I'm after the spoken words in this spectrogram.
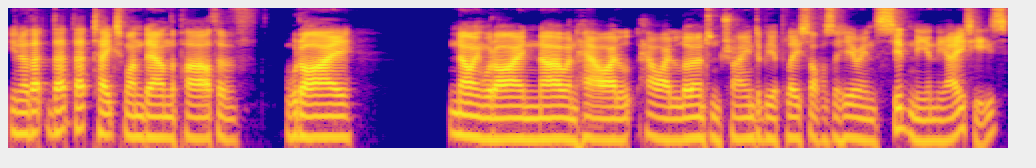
you know that that that takes one down the path of would I, knowing what I know and how I how I learnt and trained to be a police officer here in Sydney in the eighties,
